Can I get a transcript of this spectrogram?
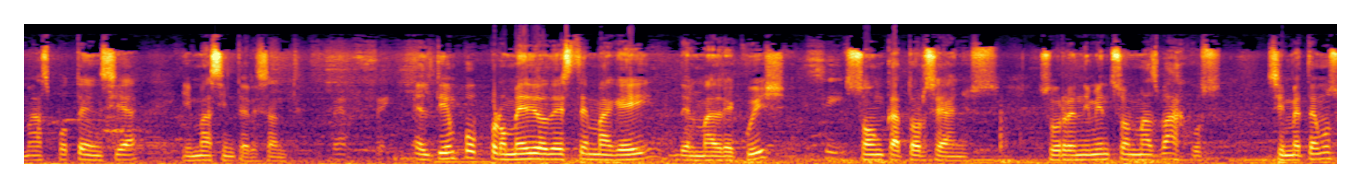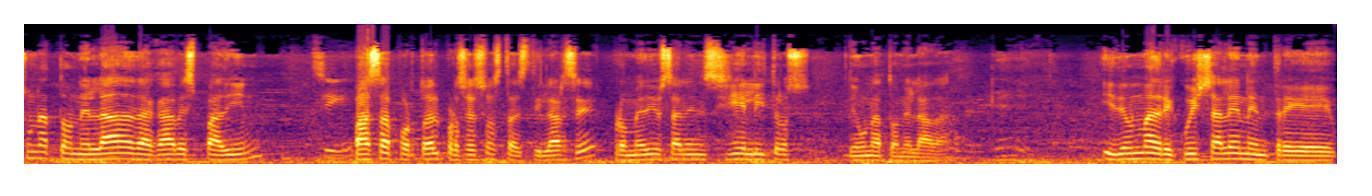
más potencia y más interesante. Perfecto. El tiempo promedio de este maguey, del Madre Quish, Sí. son 14 años. Sus rendimientos son más bajos. Si metemos una tonelada de agave espadín, Sí. pasa por todo el proceso hasta destilarse, promedio salen 100 litros de una tonelada. Y de un Madre Quish salen entre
